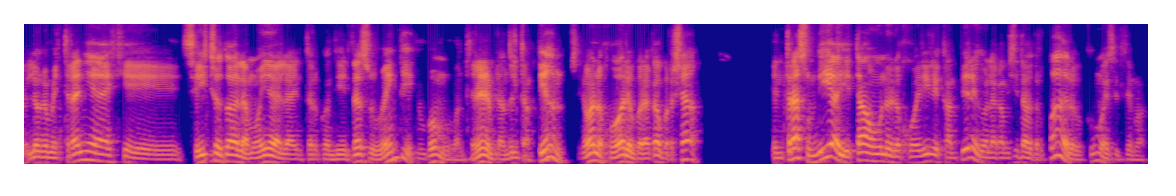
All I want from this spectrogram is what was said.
que, lo que me extraña es que se hizo toda la movida de la Intercontinental Sub-20 y no podemos mantener el plantel campeón. Si no van los jugadores por acá por allá. Entrás un día y estaba uno de los juveniles campeones con la camiseta de otro cuadro. ¿Cómo es el tema?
